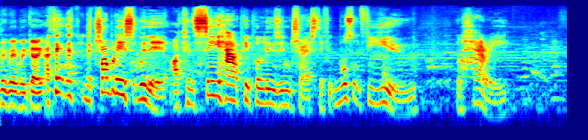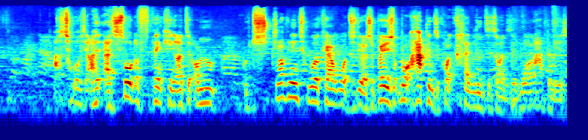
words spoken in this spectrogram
We're going. I think the, the trouble is with it, I can see how people lose interest. If it wasn't for you and Harry, I sort of, I, I sort of thinking I, I'm, I'm struggling to work out what to do. I suppose what happens quite cleverly designed. is What happened is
